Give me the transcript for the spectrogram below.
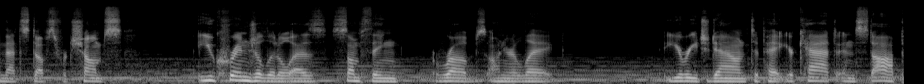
That stuff's for chumps. You cringe a little as something rubs on your leg. You reach down to pet your cat and stop.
